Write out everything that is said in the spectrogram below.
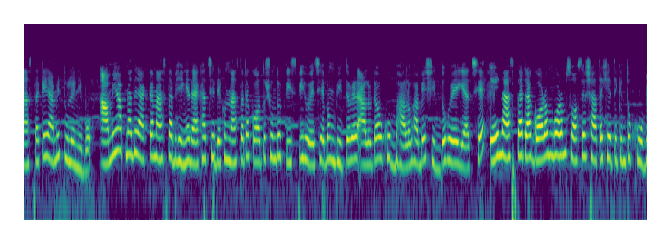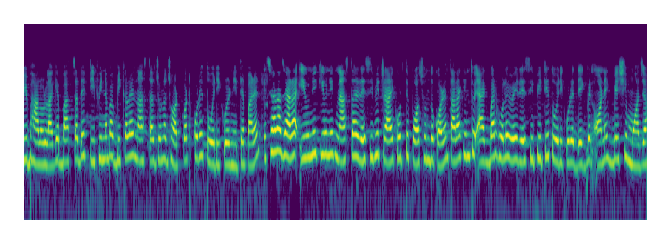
নাস্তাকেই আমি তুলে নিব। আমি আপনাদের একটা নাস্তা ভেঙে দেখাচ্ছি। দেখুন, নাস্তাটা কত সুন্দর ক্রিস্পি হয়েছে এবং ভিতরের আলুটাও খুব ভালোভাবে সিদ্ধ হয়ে গেছে। এই নাস্তাটা গরম গরম সসের সাথে খেতে কিন্তু খুবই ভালো লাগে। বাচ্চাদের টিফিনে বা বিকালের নাস্তার জন্য ঝটপট করে তৈরি করে নিতে পারেন। এছাড়া যারা ইউনিক ইউনিক নাস্তার রেসিপি ট্রাই করতে পছন্দ করেন, তারা কিন্তু একবার হলেও এই রেসিপিটি তৈরি করে দেখবেন, অনেক বেশি মজা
